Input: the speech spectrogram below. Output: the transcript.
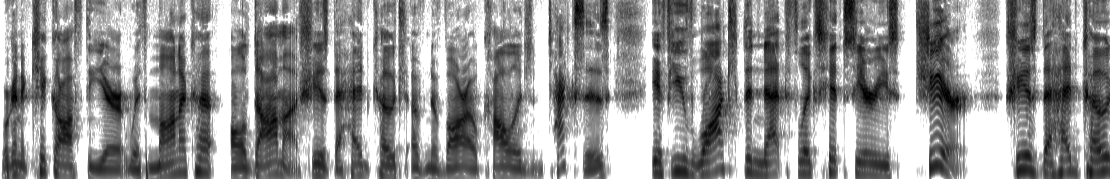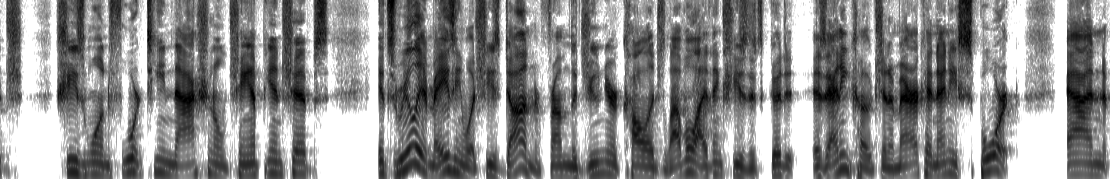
we're going to kick off the year with Monica Aldama. She is the head coach of Navarro College in Texas. If you've watched the Netflix hit series Cheer, she is the head coach. She's won 14 national championships it's really amazing what she's done from the junior college level. I think she's as good as any coach in America in any sport. And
